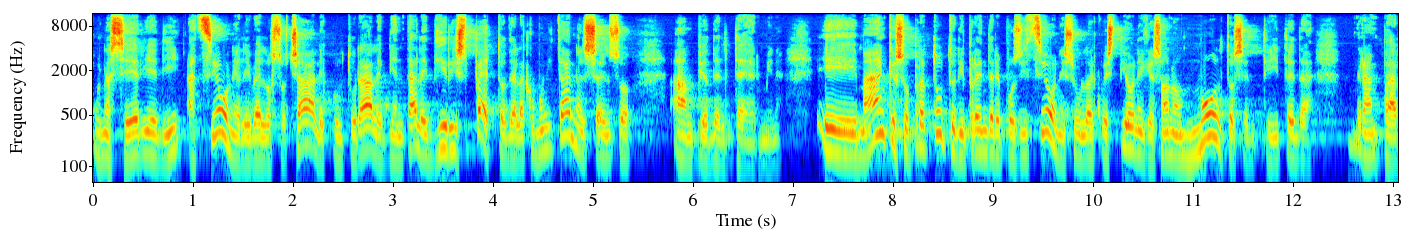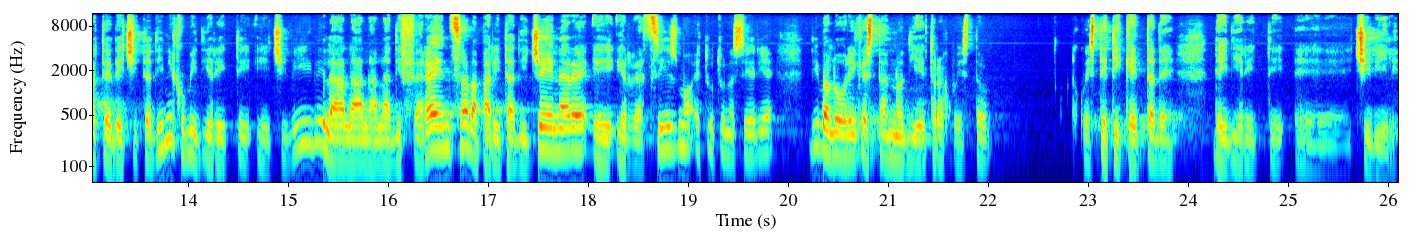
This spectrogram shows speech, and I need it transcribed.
una serie di azioni a livello sociale, culturale, ambientale, di rispetto della comunità nel senso ampio del termine, e, ma anche e soprattutto di prendere posizioni sulle questioni che sono molto sentite da gran parte dei cittadini come i diritti civili, la, la, la, la differenza, la parità di genere, il razzismo e tutta una serie serie di valori che stanno dietro a questo questa etichetta de, dei diritti eh, civili.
